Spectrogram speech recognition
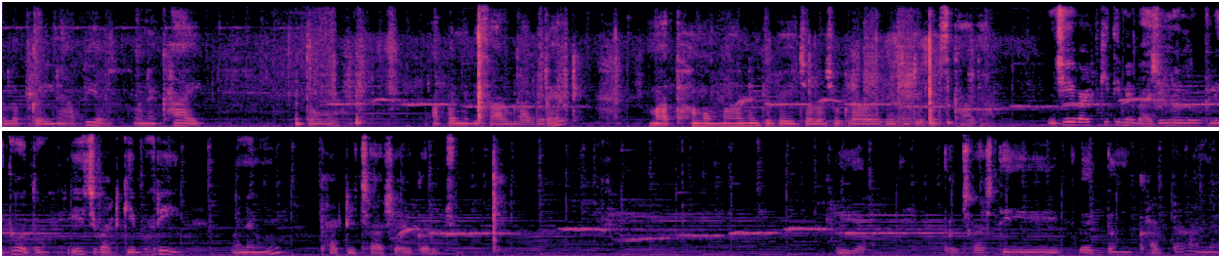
અલગ કરીને આપીએ અને ખાય. તો આપણને બી સારું લાગે રાઈટ મમ્મા અને કે ભાઈ, ચલો છોકરાઓએ વેજીટેબલ્સ ખાધા. જે વાટકીથી મેં બાજરીનો લોટ લીધો હતો, એ જ વાટકી ભરી અને હું ખાટી છાશ એડ કરું છું. તો છાશથી એકદમ ખાટા અને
